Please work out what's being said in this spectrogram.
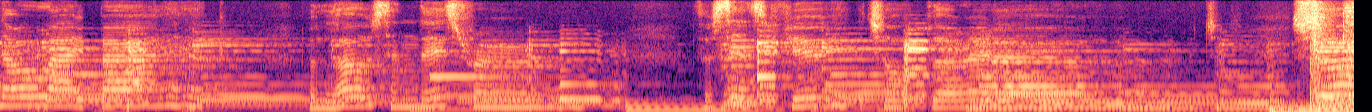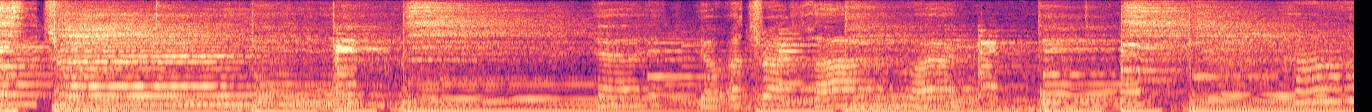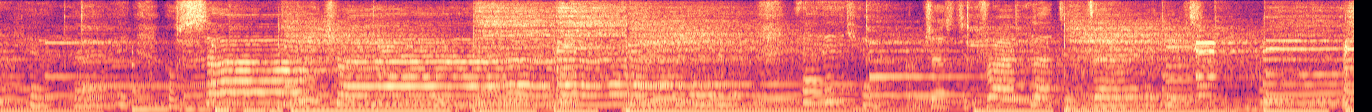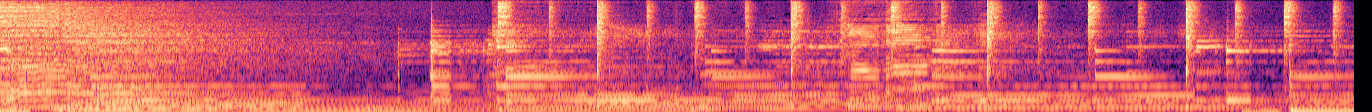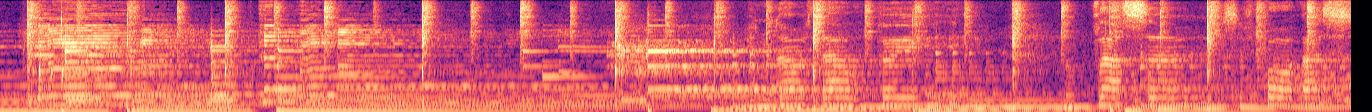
no way back. We're lost in this room. The sense of you, it's all blurred out. for us.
